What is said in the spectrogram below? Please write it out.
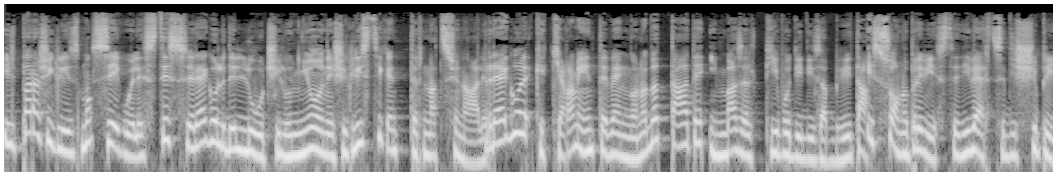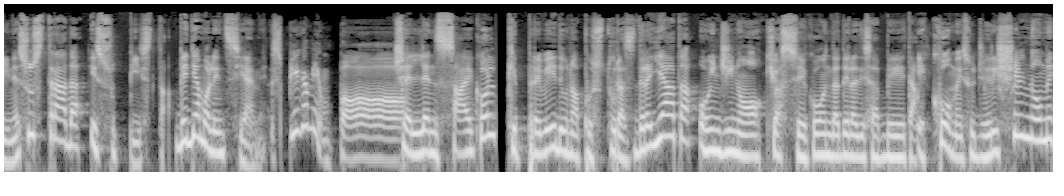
Il paraciclismo segue le stesse regole dell'UCI, l'Unione Ciclistica Internazionale, regole che chiaramente vengono adattate in base al tipo di disabilità e sono previste diverse discipline su strada e su pista. Vediamole insieme. Spiegami un po'. C'è l'end cycle che prevede una postura sdraiata o in ginocchio a seconda della disabilità e come suggerisce il nome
